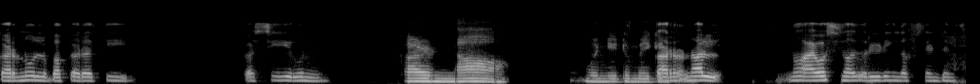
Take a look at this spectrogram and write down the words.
कर्नुल बकरती कसीरुन Karna. We need to make it. Karnal. No, I was reading the sentence.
